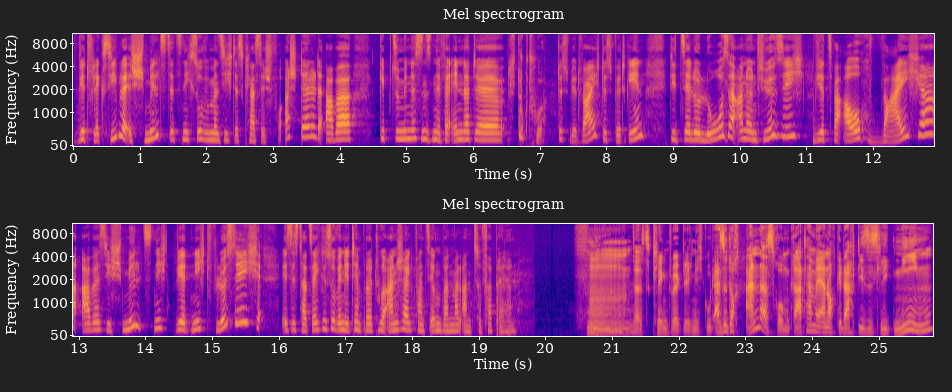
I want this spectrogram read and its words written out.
wird flexibler. Es schmilzt jetzt nicht so, wie man sich das klassisch vorstellt, aber gibt zumindest eine veränderte Struktur. Das wird weich, das wird gehen. Die Zellulose an und für sich wird zwar auch weicher, aber sie schmilzt nicht, wird nicht flüssig. Es ist tatsächlich so, wenn die Temperatur ansteigt, fängt es irgendwann mal an zu verbrennen. Hm, das klingt wirklich nicht gut. Also doch andersrum. Gerade haben wir ja noch gedacht, dieses Lignin,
